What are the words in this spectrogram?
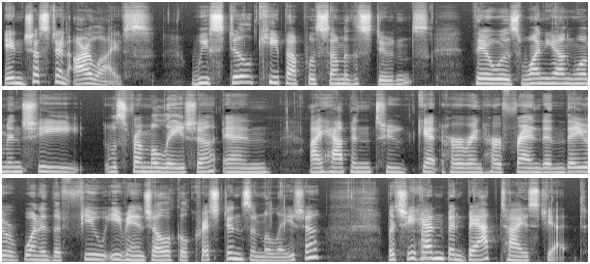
in just in our lives, we still keep up with some of the students. There was one young woman, she was from Malaysia, and I happened to get her and her friend, and they were one of the few evangelical Christians in Malaysia, but she hadn't been baptized yet.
